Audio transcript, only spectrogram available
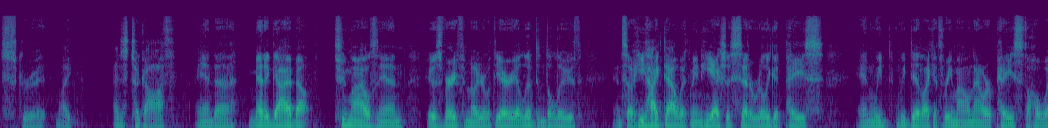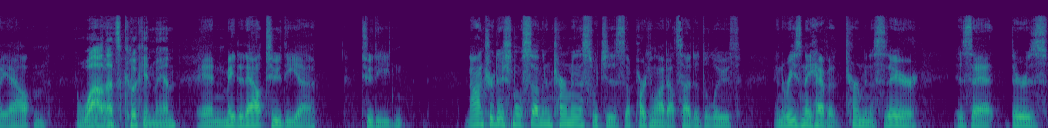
screw it. Like I just took off and uh, met a guy about two miles in who was very familiar with the area, lived in Duluth, and so he hiked out with me, and he actually set a really good pace. And we we did like a three mile an hour pace the whole way out, and Wow, that's cooking, man. and made it out to the uh, to the non-traditional southern terminus, which is a parking lot outside of Duluth. And the reason they have a terminus there is that there is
